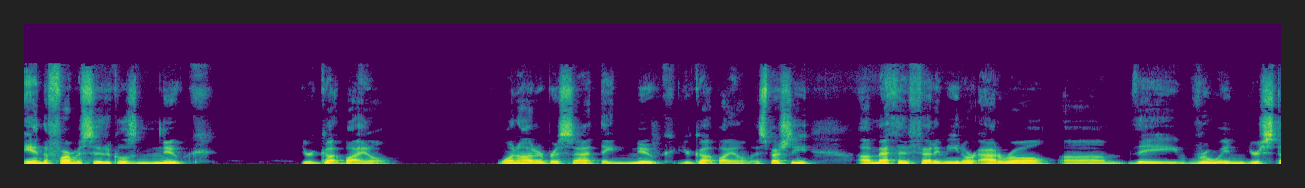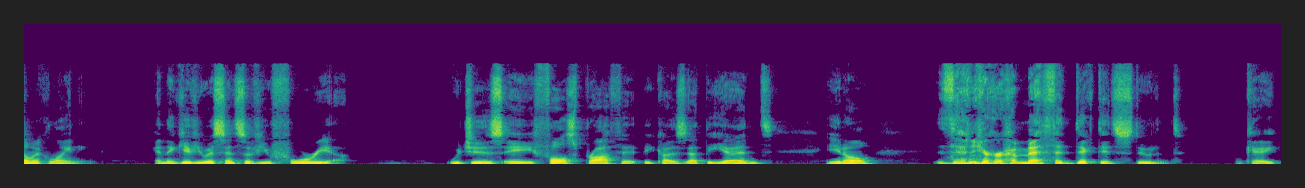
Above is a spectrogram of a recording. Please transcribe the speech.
and the pharmaceuticals nuke your gut biome. 100% they nuke your gut biome, especially uh, methamphetamine or Adderall. Um, they ruin your stomach lining and they give you a sense of euphoria which is a false prophet because at the end, you know, then you're a meth addicted student, okay?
